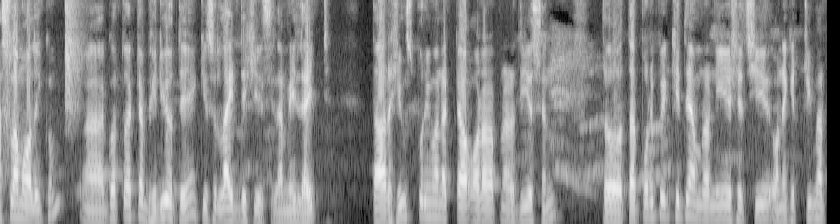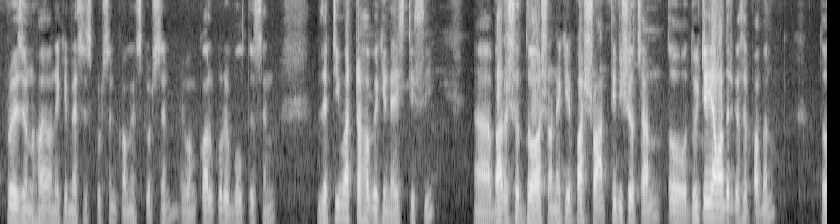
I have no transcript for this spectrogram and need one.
আসসালামু আলাইকুম। গত একটা ভিডিওতে কিছু লাইট দেখিয়েছিলাম, এই লাইট তার হিউজ পরিমাণ একটা অর্ডার আপনারা দিয়েছেন। তো তার পরিপ্রেক্ষিতে আমরা নিয়ে এসেছি, অনেকে ট্রিমার প্রয়োজন হয়, অনেকে মেসেজ করছেন কমেন্টস করছেন এবং কল করে বলতেছেন যে ট্রিমারটা হবে কি না এসটিসি বারোশো দশ, অনেকে পাঁচশো আটত্রিশও চান, তো দুইটাই আমাদের কাছে পাবেন। তো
